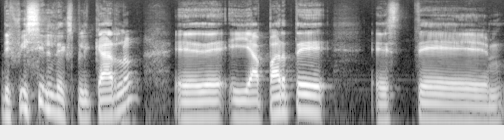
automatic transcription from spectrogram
difícil de explicarlo eh, y aparte, este,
